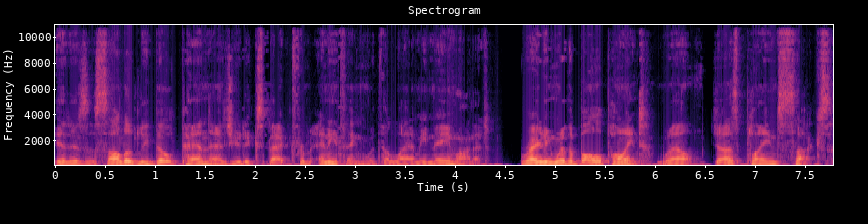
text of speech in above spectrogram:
It is a solidly built pen as you'd expect from anything with the Lamy name on it. Writing with a ballpoint, well, just plain sucks.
